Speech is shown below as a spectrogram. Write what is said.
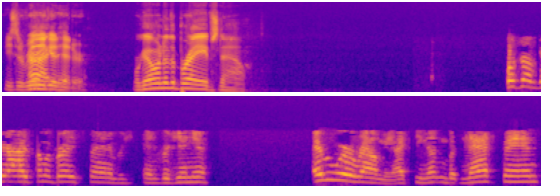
He's a really right. good hitter. We're going to the Braves now. What's up, guys? I'm a Braves fan in, in Virginia. Everywhere around me, I see nothing but Nats fans,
